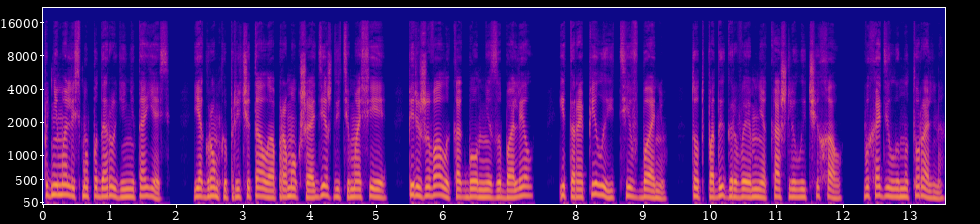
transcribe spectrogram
Поднимались мы по дороге, не таясь. Я громко причитала о промокшей одежде Тимофея, переживала, как бы он не заболел, и торопила идти в баню. Тот, подыгрывая мне, кашлял и чихал. Выходило натурально.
